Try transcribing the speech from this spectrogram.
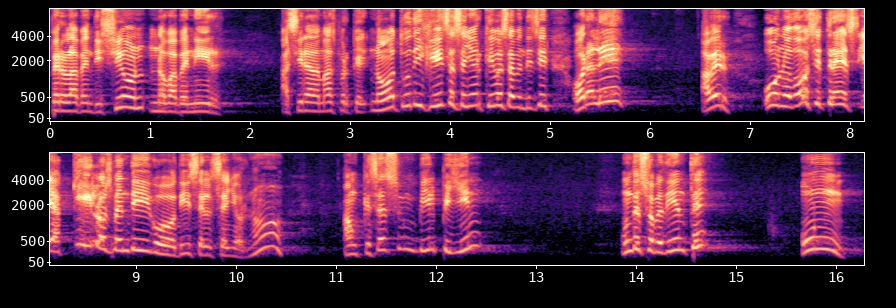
pero la bendición no va a venir así nada más porque, no, tú dijiste, Señor, que ibas a bendecir. Órale, a ver, uno, dos y tres, y aquí los bendigo, dice el Señor. No, aunque seas un vil pillín, un desobediente, un,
